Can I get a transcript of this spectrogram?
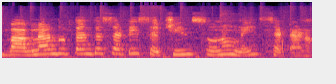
बागला वृत्तांतासाठी सचिन सोनवणे सटाणा.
